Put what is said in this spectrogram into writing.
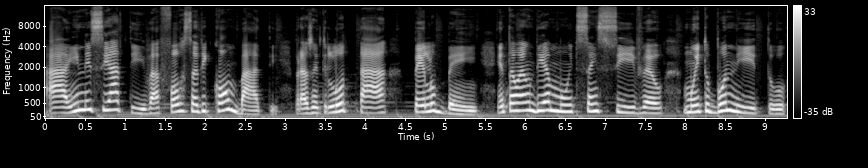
a iniciativa, a força de combate para a gente lutar pelo bem. Então é um dia muito sensível, muito bonito.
